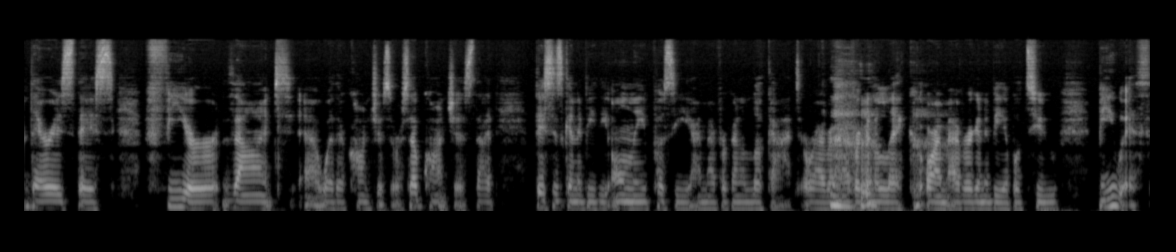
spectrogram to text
there is this fear that uh, whether conscious or subconscious that this is going to be the only pussy I'm ever going to look at, or I'm ever going to lick, or I'm ever going to be able to be with.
